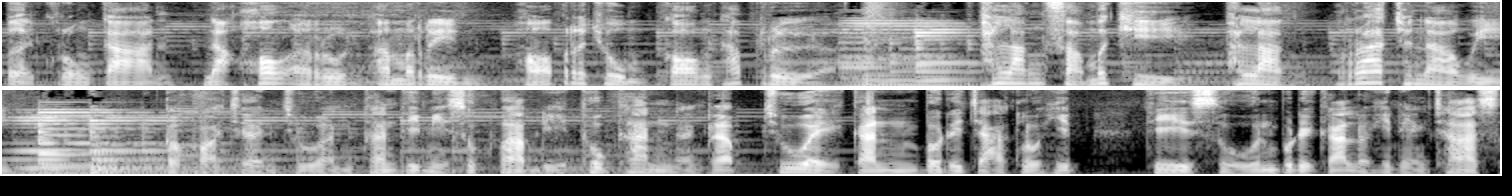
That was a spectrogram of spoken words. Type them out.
เปิดโครงการ ณห้องอรุณอมรินหอประชุมกองทัพเรือ พลังสามัคคี พลังราชนาวีก็ขอเชิญชวนท่านที่มีสุขภาพดีทุกท่านนะครับ ช่วยกันบริจาคโลหิตที่ศูนย์บริการโลหิตแห่งชาติส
